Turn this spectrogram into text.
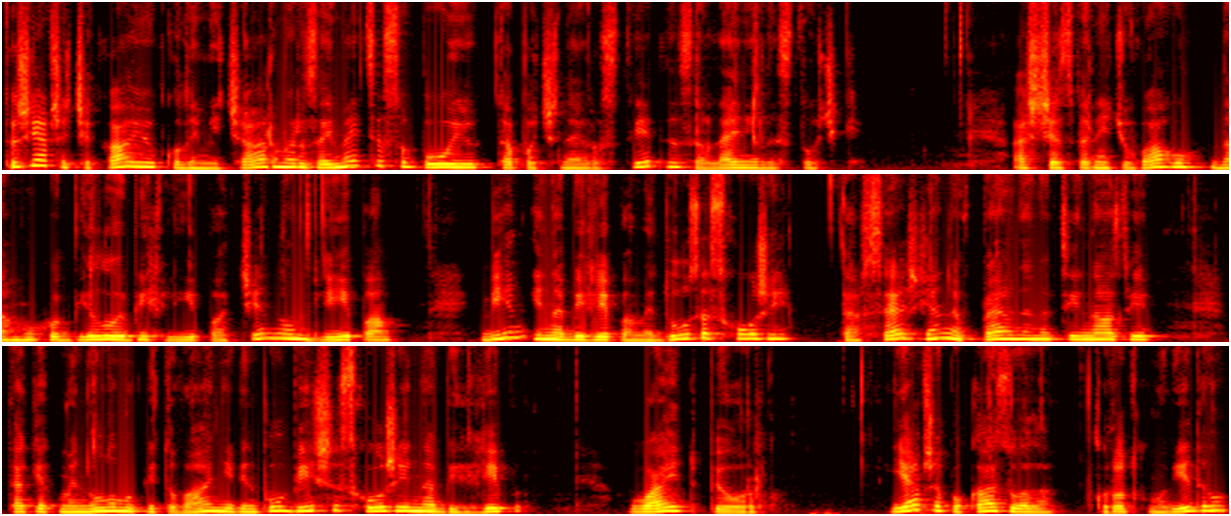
тож я вже чекаю, коли мій чармер займеться собою та почне ростити зелені листочки. А ще зверніть увагу на мого білого бігліпа чи нонліпа. Він і на бігліпа медуза схожий, та все ж я не впевнена в цій назві, так як в минулому квітуванні він був більше схожий на бігліп White Pearl. Я вже показувала в короткому відео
